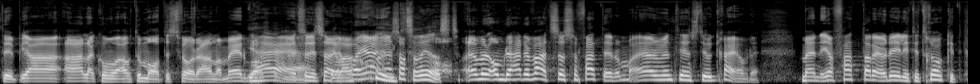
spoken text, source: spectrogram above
typ, ja, alla kommer automatiskt få det andra medborgarskapet. Så är så här, det var bara, sjukt seriöst. Ja, men om det hade varit så så fattar jag, de hade väl inte en stor grej av det. Men jag fattar det och det är lite tråkigt.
